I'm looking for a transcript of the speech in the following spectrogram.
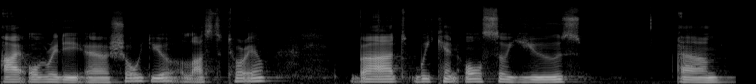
I already uh, showed you last tutorial but we can also use um,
